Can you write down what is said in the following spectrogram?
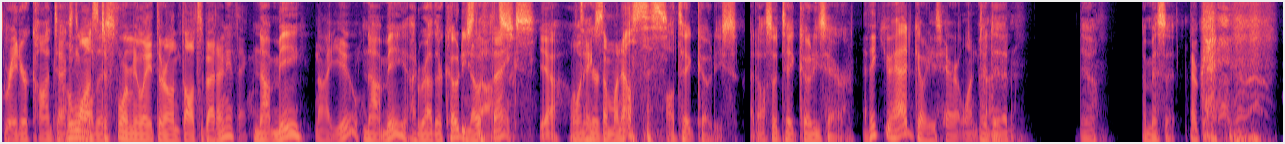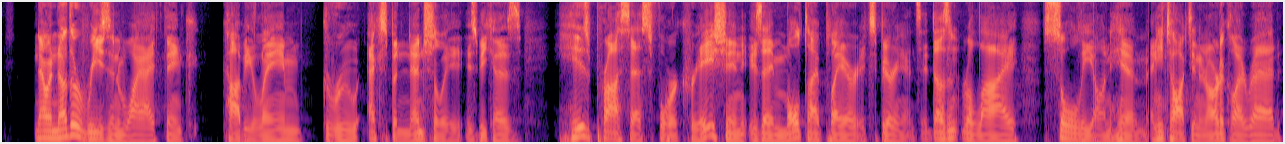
greater context. Of the code. Who wants to formulate their own thoughts about anything? Not me. Not you. Not me. I'd rather Cody's no thoughts. thanks. Yeah, I want to hear someone else's. I'll take Cody's. I'd also take Cody's hair. I think you had Cody's hair at one time. I did. Yeah, I miss it. Okay. now another reason why I think Khaby Lame grew exponentially is because his process for creation is a multiplayer experience. It doesn't rely solely on him. And he talked in an article I read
